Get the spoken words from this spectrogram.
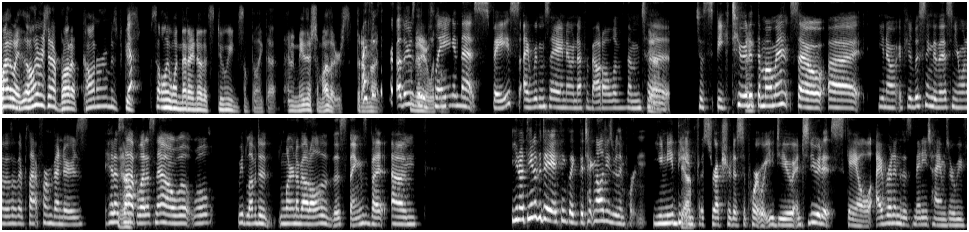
by the way, the only reason I brought up Common Room is because yeah. it's the only one that I know that's doing something like that. I mean, maybe there's some others, but I'm I think not. others that are playing in that space. I wouldn't say I know enough about all of them to yeah. to speak to it at the moment. So, uh, you know, if you're listening to this and you're one of those other platform vendors, hit us yeah. up. Let us know. We'll we'll we'd love to learn about all of those things. But um, you know, at the end of the day, I think like the technology is really important. You need the yeah. infrastructure to support what you do and to do it at scale. I've run into this many times where we've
